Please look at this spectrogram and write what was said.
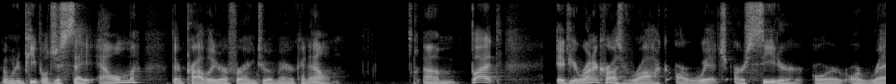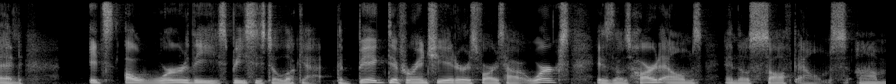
and when people just say elm, they're probably referring to American elm. Um, but if you run across rock or wych or cedar or, or red, it's a worthy species to look at. The big differentiator as far as how it works is those hard elms and those soft elms. Um,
